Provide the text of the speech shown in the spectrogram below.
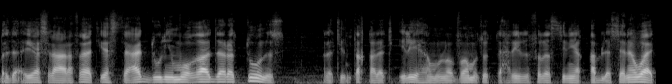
بدأ ياسر عرفات يستعد لمغادرة تونس. التي انتقلت إليها منظمة التحرير الفلسطينية قبل سنوات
